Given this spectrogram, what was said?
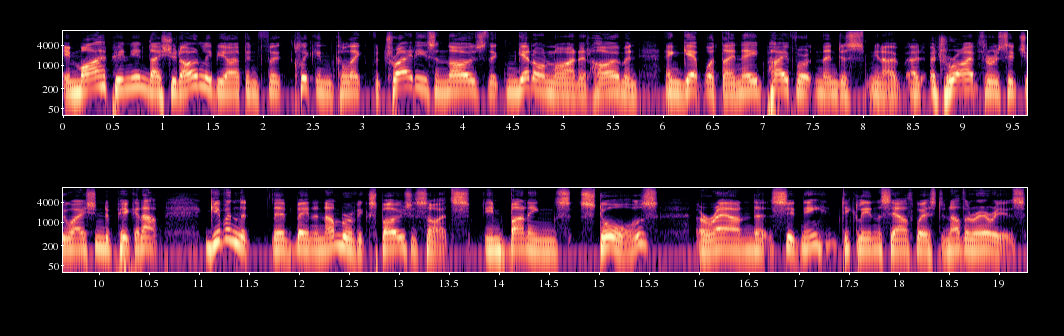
In my opinion, they should only be open for click and collect for tradies and those that can get online at home and, and get what they need, pay for it, and then just, you know, a, a drive through situation to pick it up. Given that there have been a number of exposure sites in Bunnings stores around Sydney, particularly in the southwest and other areas,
